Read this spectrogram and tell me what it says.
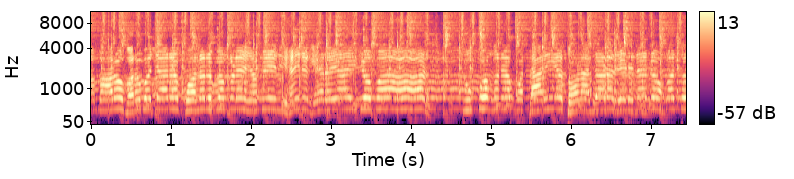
આ મારો ભર બજાર કોલર પકડે, અમે રિહાઈને ઘેર આવી જો પણ. તું કોકને પથારીએ ધોળા દાડા રેડના નો તો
